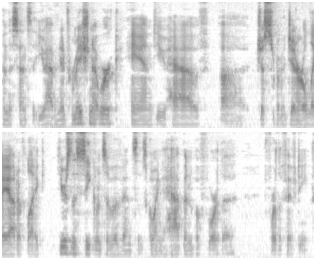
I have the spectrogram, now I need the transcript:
In the sense that you have an information network and you have uh, just sort of a general layout of like here's the sequence of events that's going to happen before the before the fifteenth.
